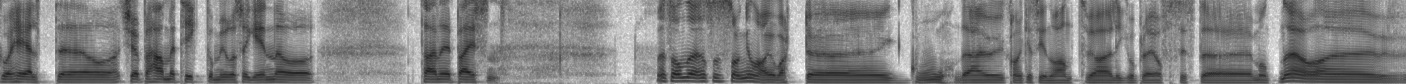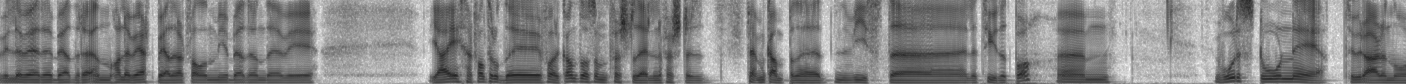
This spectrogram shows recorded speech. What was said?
gå helt uh, og kjøpe hermetikk og mure seg inne og ta i peisen. Men sånn, altså, sesongen har jo vært øh, god. Det er jo, kan ikke si noe annet. Vi har ligget på playoff siste månedene, og øh, vi leverer bedre enn Har levert bedre, i hvert fall mye bedre enn det vi jeg i hvert fall trodde i forkant, og som første delen, de første fem kampene viste eller tydet på. Um, hvor stor nedtur er det nå,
